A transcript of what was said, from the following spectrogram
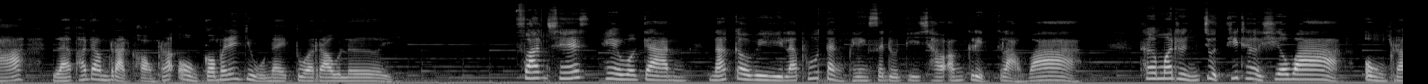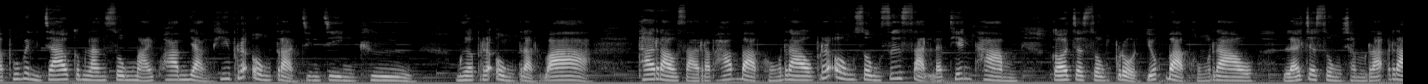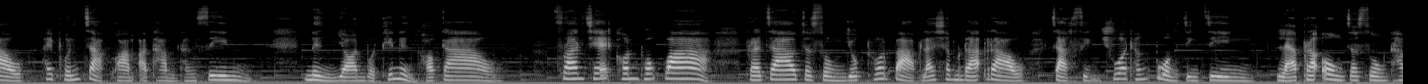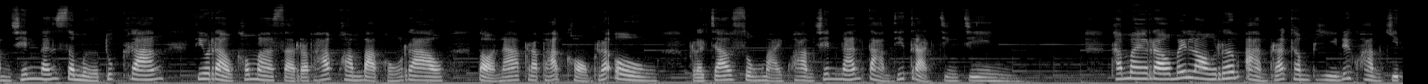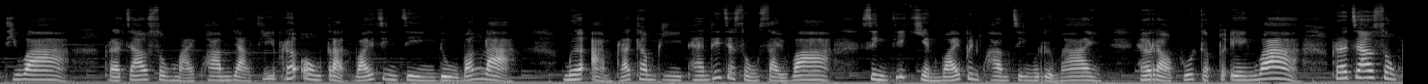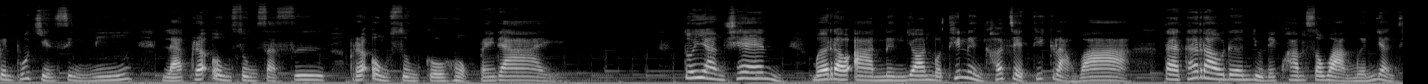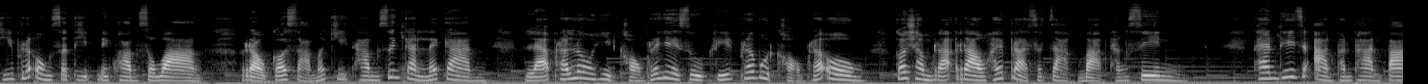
และพระดำรัสของพระองค์ก็ไม่ได้อยู่ในตัวเราเลยฟานเชส เฮเวอร์กัน นักกวีและผู้แต่งเพลงสดุดีชาวอังกฤษกล่าวว่า เธอมาถึงจุดที่เธอเชื่อว่า องค์พระผู้เป็นเจ้ากำลังทรงหมายความอย่างที่พระองค์ตรัสจริง ๆ คือ เมื่อพระองค์ตรัสว่า ถ้าเราสารภาพบาปของเราพระองค์ทรงซื่อสัตย์และเที่ยงธรรม ก็จะทรงโปรดยกบาปของเรา และจะทรงชำระเราให้พ้นจากความอาธรรมทั้งสิ้น 1 ยอห์นบทที่1ข้อ9 ฟรานเชสค้นพบว่า พระเจ้าจะทรงยกโทษบาปและชำระเราจากสิ่งชั่วทั้งปวงจริง ๆ และพระองค์จะทรงทำเช่นนั้นเสมอทุกครั้งที่เราเข้ามาสารภาพความบาปของเรา ต่อหน้าพระพักของพระองค์ พระเจ้าทรงหมายความเช่นนั้นตามที่ตรัสจริง ๆ ทำไมเราไม่ลองเริ่มอ่านพระคัมภีร์ด้วยความคิดที่ว่า พระเจ้าทรงหมายความอย่างที่พระองค์ตรัสไว้จริง ๆ ดูบ้างล่ะ เมื่ออ่านพระคัมภีร์แทนที่จะสงสัยว่า สิ่งที่เขียนไว้เป็นความจริงหรือไม่ ให้เราพูดกับตัวเองว่า พระเจ้าทรงเป็นผู้เขียนสิ่งนี้ และพระองค์ทรงสัตย์ซื่อ พระองค์ทรงโกหกไม่ได้ ตัวอย่างเช่น เมื่อเราอ่านหนึ่งยอนบทที่หนึ่งข้อ 7 ที่กล่าวว่า แต่ถ้าเราเดินอยู่ในความสว่างเหมือนอย่างที่พระองค์สถิตในความสว่าง เราก็สามารถคีธรรมซึ่งกันและกัน และพระโลหิตของพระเยซูคริสต์พระบุตรของพระองค์ ก็ชำระเราให้ปราศจากบาปทั้งสิ้น แทนที่จะอ่านผ่านๆไป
